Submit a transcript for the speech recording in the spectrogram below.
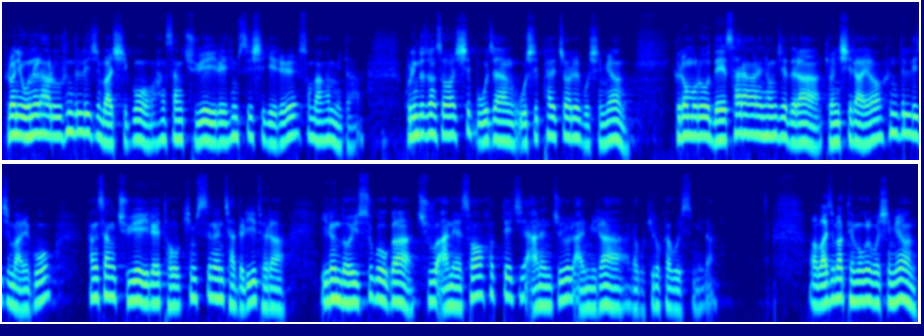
그러니 오늘 하루 흔들리지 마시고 항상 주의 일에 힘쓰시기를 소망합니다. 고린도전서 15장 58절을 보시면 그러므로 내 사랑하는 형제들아 견실하여 흔들리지 말고 항상 주의 일에 더욱 힘쓰는 자들이 되라. 이는 너희 수고가 주 안에서 헛되지 않은 줄 알미라라고 기록하고 있습니다. 어, 마지막 대목을 보시면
